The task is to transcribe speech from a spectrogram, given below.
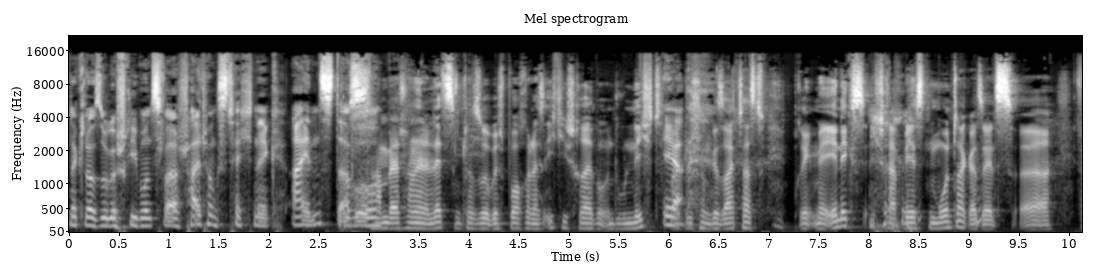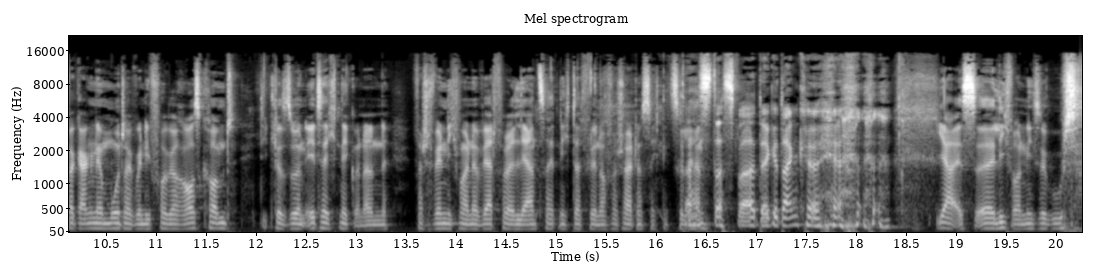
eine Klausur geschrieben und zwar Schaltungstechnik 1. Da das wo haben wir ja schon in der letzten Klausur besprochen, dass ich die schreibe und du nicht, ja. weil du schon gesagt hast, bringt mir eh nix. Ich schreibe nächsten Montag, also jetzt äh, vergangenen Montag, wenn die Folge rauskommt, die Klausur in E-Technik und dann verschwende ich meine wertvolle Lernzeit nicht dafür, noch Verschaltungstechnik zu lernen. Das, das war der Gedanke, ja. Ja, es äh, lief auch nicht so gut.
